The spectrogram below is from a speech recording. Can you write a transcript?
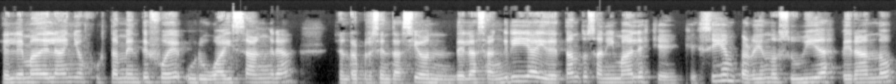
El lema del año justamente fue Uruguay sangra, en representación de la sangría y de tantos animales que, siguen perdiendo su vida esperando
